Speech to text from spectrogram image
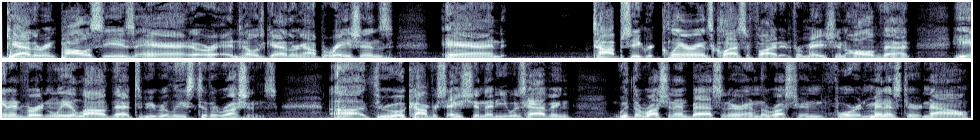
gathering policies and or intelligence gathering operations and top secret clearance, classified information, all of that. He inadvertently allowed that to be released to the Russians uh, through a conversation that he was having with the Russian ambassador and the Russian foreign minister. Now,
